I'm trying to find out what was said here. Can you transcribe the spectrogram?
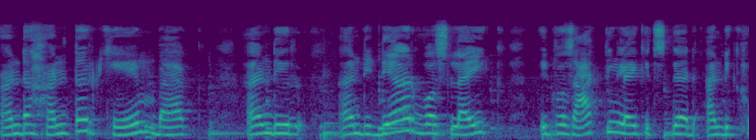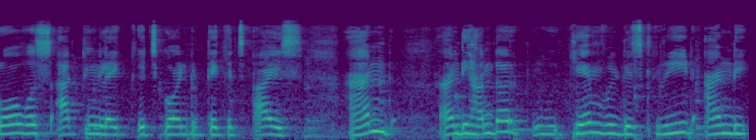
and the hunter came back and the and the deer was like it was acting like it's dead, and the crow was acting like it's going to take its eyes. And and the hunter came with his greed, and he,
